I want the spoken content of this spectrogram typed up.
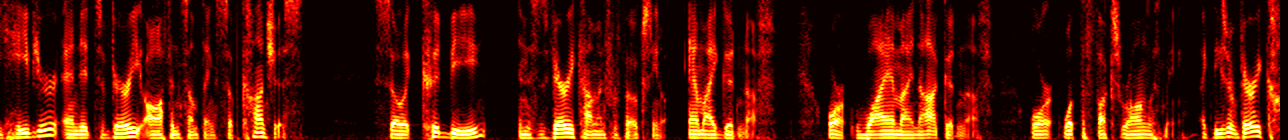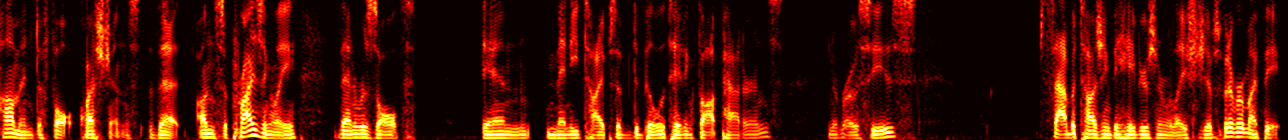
behavior. And it's very often something subconscious. So it could be, and this is very common for folks, you know, am I good enough? Or why am I not good enough? Or what the fuck's wrong with me? Like these are very common default questions that unsurprisingly then result in many types of debilitating thought patterns, neuroses, sabotaging behaviors in relationships, whatever it might be.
